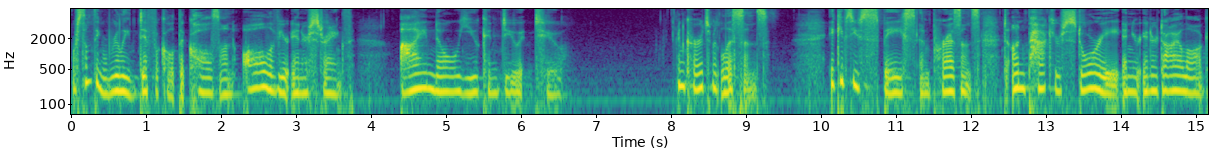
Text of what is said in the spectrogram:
or something really difficult that calls on all of your inner strength, I know you can do it too. Encouragement listens. It gives you space and presence to unpack your story and your inner dialogue.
